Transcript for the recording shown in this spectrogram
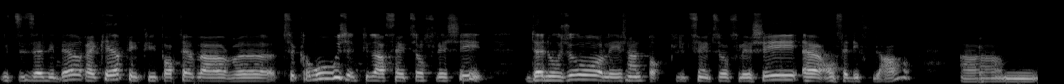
utilisaient des belles raquettes et puis portaient leur euh, sucre rouge et puis leur ceinture fléchée. De nos jours, les gens ne portent plus de ceinture fléchée. Euh, on fait des foulards. on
